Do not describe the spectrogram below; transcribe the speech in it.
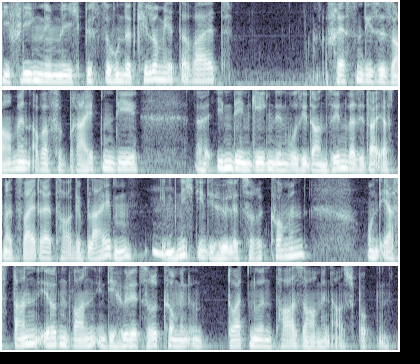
Die fliegen nämlich bis zu 100 Kilometer weit, fressen diese Samen, aber verbreiten die äh, in den Gegenden, wo sie dann sind, weil sie da erstmal zwei, drei Tage bleiben, mhm. eben nicht in die Höhle zurückkommen und erst dann irgendwann in die Höhle zurückkommen und dort nur ein paar Samen ausspucken.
